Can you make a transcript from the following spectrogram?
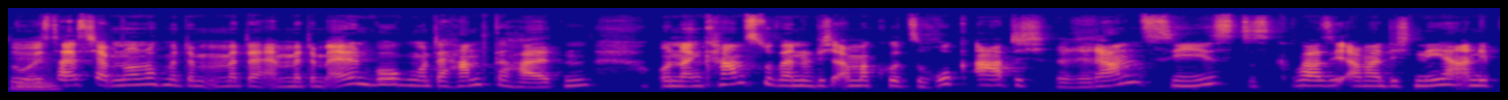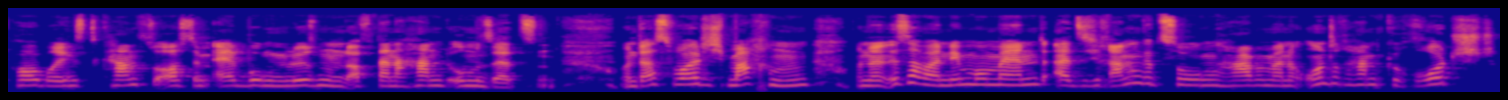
So, Mhm. das heißt, ich habe nur noch mit dem, mit, der, mit dem Ellenbogen und der Hand gehalten. Und dann kannst du, wenn du dich einmal kurz ruckartig ranziehst, das quasi einmal dich näher an die Pole bringst, kannst du aus dem Ellbogen lösen und auf deine Hand umsetzen. Und das wollte ich machen. Und dann ist aber in dem Moment, als ich rangezogen habe, meine untere Hand gerutscht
